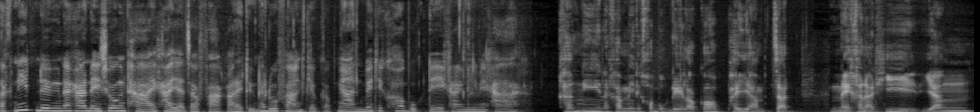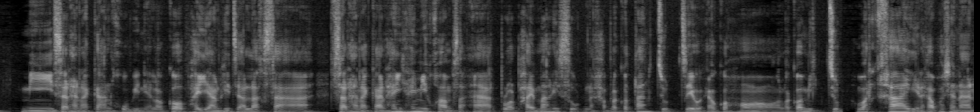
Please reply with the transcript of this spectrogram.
สักนิดนึงนะคะในช่วงท้ายค่ะ อยากจะฝากอะไรถึงท่านผู้ฟังเกี่ยวกับงาน Medical Book Day ครั้งนี้ไหมคะ ครั้งนี้นะครับ Medical Book Day เราก็พยายามจัด ในขณะที่ยังมีสถานการณ์โควิดเนี่ยเราก็พยายามที่จะรักษาสถานการณ์ให้ให้มีความสะอาดปลอดภัยมากที่สุดนะครับ แล้วก็ตั้งจุดเจลแอลกอฮอล์แล้วก็มีจุดวัดไข้นะครับ เพราะฉะนั้น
